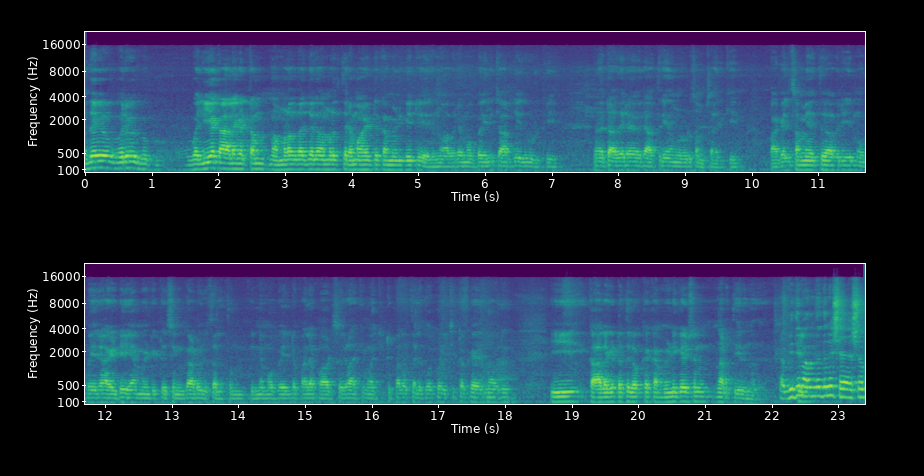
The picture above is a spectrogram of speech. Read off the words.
അത് ഒരു വലിയ കാലഘട്ടം നമ്മളെന്താ വെച്ചാൽ നമ്മൾ സ്ഥിരമായിട്ട് കമ്മ്യൂണിക്കേറ്റ് ചെയ്തിരുന്നു. അവരെ മൊബൈൽ ചാർജ് ചെയ്ത് കൊടുക്കുകയും എന്നിട്ട് അവർ രാത്രി നമ്മളോട് സംസാരിക്കുകയും. പകൽ സമയത്ത് അവർ മൊബൈൽ ഹൈഡ് ചെയ്യാൻ വേണ്ടിയിട്ട് സിം കാർഡ് ഒരു സ്ഥലത്തും പിന്നെ മൊബൈലിന്റെ പല പാർട്സുകളാക്കി മാറ്റിയിട്ട് പല സ്ഥലത്തൊക്കെ വെച്ചിട്ടൊക്കെ ആയിരുന്നു അവർ ഈ കാലഘട്ടത്തിലൊക്കെ കമ്മ്യൂണിക്കേഷൻ നടത്തിയിരുന്നത്. വിധി വന്നതിന് ശേഷം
